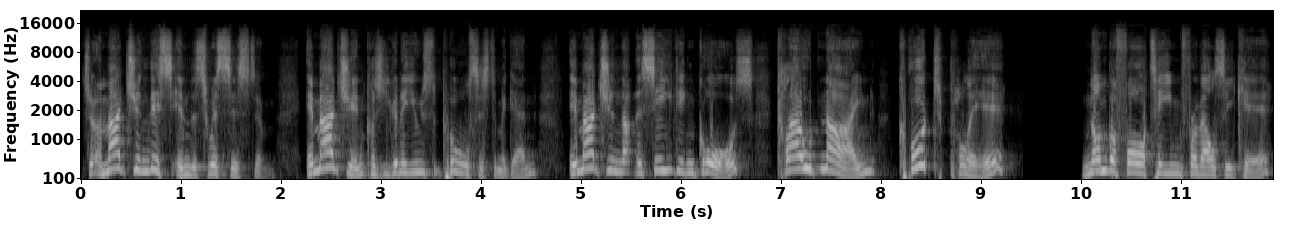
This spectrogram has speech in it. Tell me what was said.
So imagine this in the Swiss system. Imagine, because you're going to use the pool system again, imagine that the seeding goes Cloud9 could play number four team from LCK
